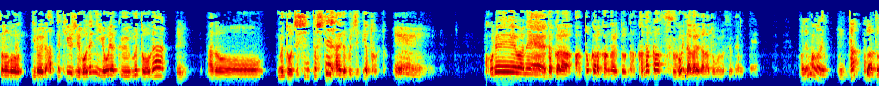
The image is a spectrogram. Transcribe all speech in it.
その後、いろいろあって95年にようやく武藤が、うん。あのー武藤自身として IWGP を取ると。うん。これはね、だから、後から考えると、なかなかすごい流れだなと思いますよね。あ、でも、うんタックはと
